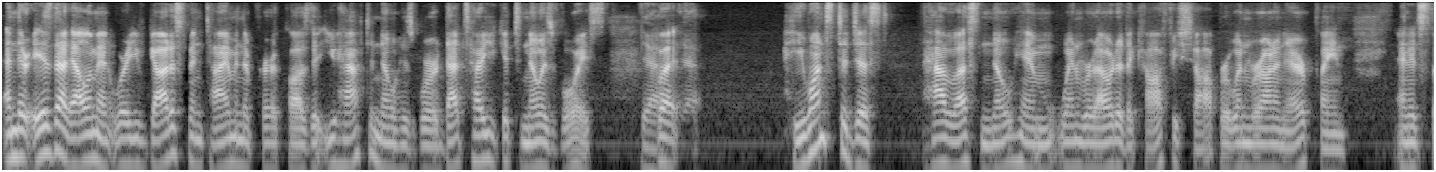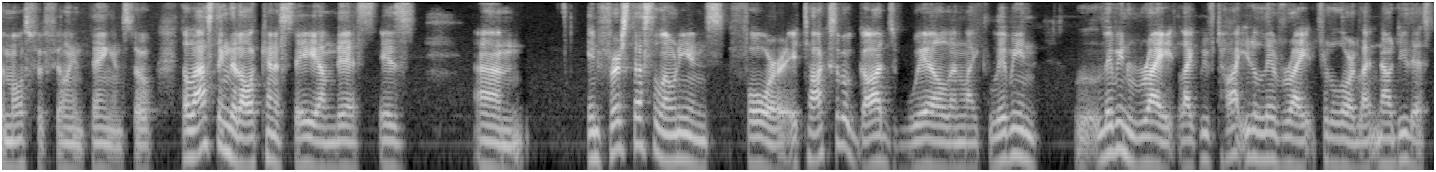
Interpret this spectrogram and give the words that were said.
And there is that element where you've got to spend time in the prayer closet. You have to know His Word. That's how you get to know His voice yeah. but he wants to just have us know him when we're out at a coffee shop or when we're on an airplane and it's the most fulfilling thing and so the last thing that i'll kind of say on this is um in first thessalonians 4 it talks about god's will and like living living right. Like we've taught you to live right for the lord. Let now do this.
